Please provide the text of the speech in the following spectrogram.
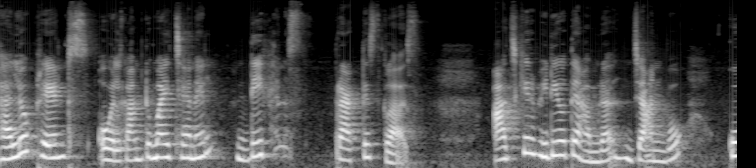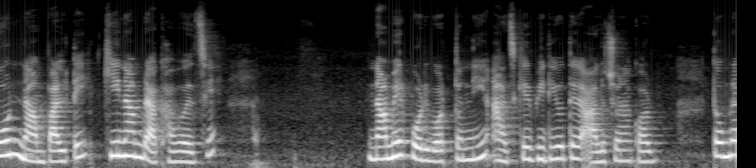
Hello friends welcome to my channel defence practice class আজকের ভিডিওতে আমরা জানব কোন নাম পাল্টে কী নাম রাখা হয়েছে। নামের পরিবর্তন নিয়ে আজকের ভিডিওতে আলোচনা করব। তোমরা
